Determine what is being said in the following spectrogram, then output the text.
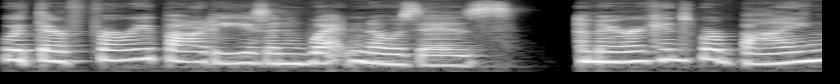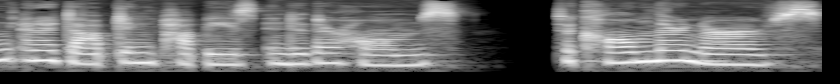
With their furry bodies and wet noses, Americans were buying and adopting puppies into their homes to calm their nerves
